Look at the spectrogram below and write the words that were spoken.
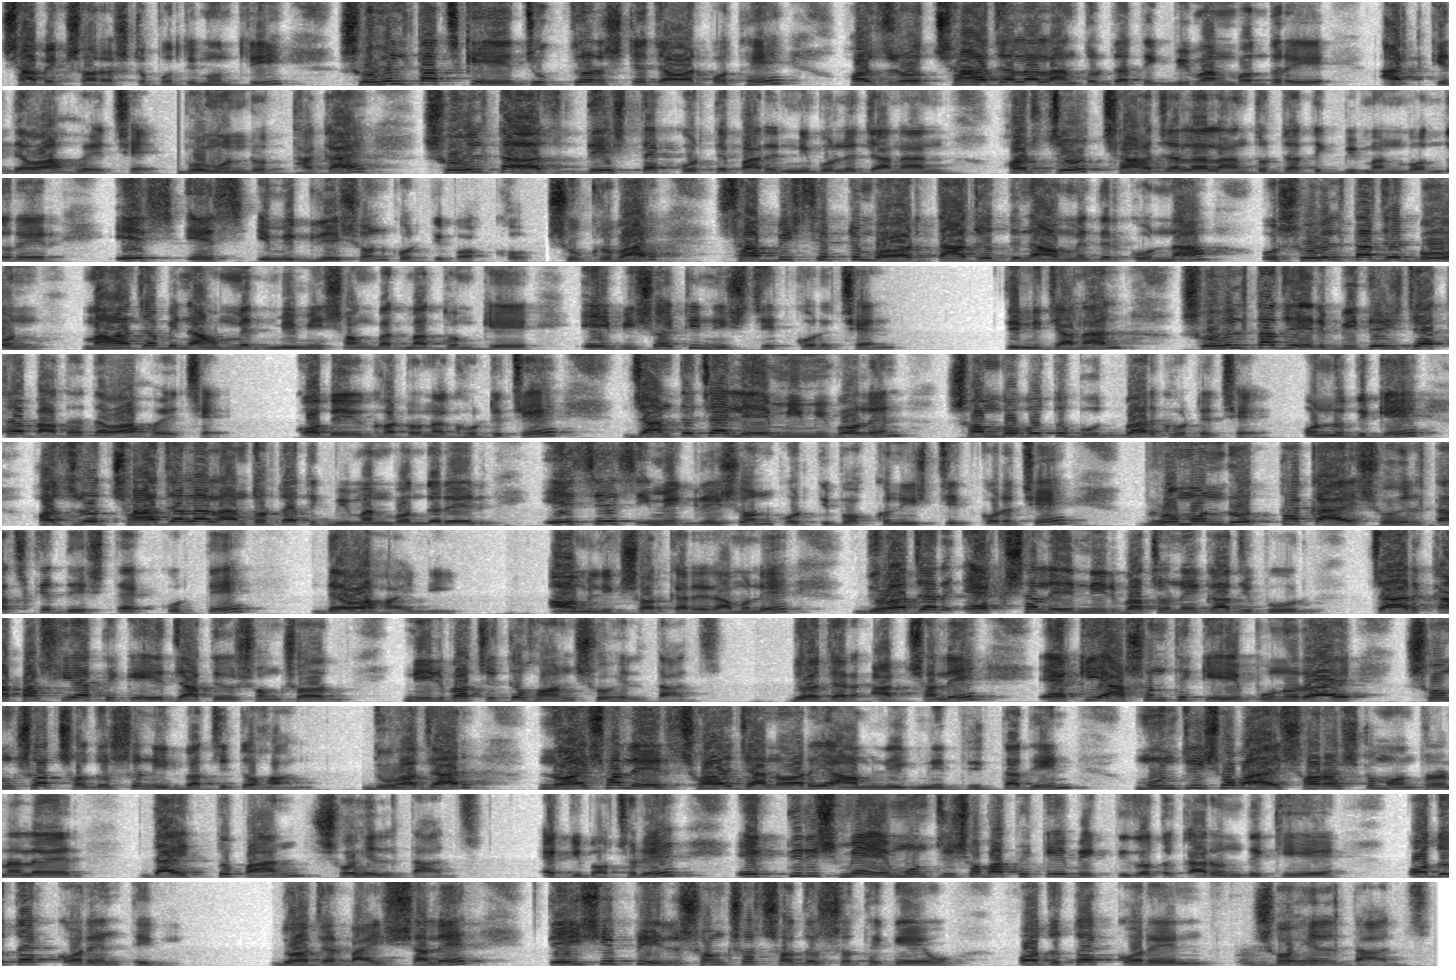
সাবেক স্বরাষ্ট্র প্রতিমন্ত্রী সোহেল তাজকে যুক্তরাষ্ট্রে যাওয়ার পথে হজরত শাহজালাল আন্তর্জাতিক বিমানবন্দরে আটকে দেওয়া হয়েছে। ভ্রমণ রোধ থাকায় সোহেল তাজ দেশ ত্যাগ করতে পারেননি বলে জানান হজরত শাহজালাল আন্তর্জাতিক বিমানবন্দরের এস এস ইমিগ্রেশন কর্তৃপক্ষ। শুক্রবার ছাব্বিশ সেপ্টেম্বর তাজউদ্দিন আহমেদের কন্যা ও সোহেল তাজের বোন মাহাজাবিন আহমেদ মিমি সংবাদ মাধ্যমকে এই বিষয়টি নিশ্চিত করেছেন। তিনি জানান, সোহেল তাজের বিদেশ যাত্রা বাধা দেওয়া হয়েছে। কবে ঘটনা ঘটেছে জানতে চাইলে মিমি বলেন, সম্ভবত বুধবার ঘটেছে। অন্যদিকে, হজরত শাহজালাল আন্তর্জাতিক বিমানবন্দরের এস এস ইমিগ্রেশন কর্তৃপক্ষ নিশ্চিত করেছে, ভ্রমণ রোধ থাকায় সোহেল তাজকে দেশ ত্যাগ করতে দেওয়া হয়নি। আওয়ামী লীগ সরকারের আমলে দু হাজার এক সালে নির্বাচনে গাজীপুর চার কাপাসিয়া থেকে জাতীয় সংসদ নির্বাচিত হন সোহেল তাজ। দু হাজার আট সালে একই আসন থেকে পুনরায় সংসদ সদস্য নির্বাচিত হন। দু নয় সালের ছয় জানুয়ারি আওয়ামী লীগ নেতৃত্বাধীন মন্ত্রিসভায় স্বরাষ্ট্র মন্ত্রণালয়ের দায়িত্ব পান সোহেল তাজ। একই বছরে একত্রিশ মে মন্ত্রিসভা থেকে ব্যক্তিগত কারণ দেখিয়ে পদত্যাগ করেন তিনি। দু হাজার বাইশ সালের তেইশ এপ্রিল সংসদ সদস্য থেকেও পদত্যাগ করেন সোহেল তাজ।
